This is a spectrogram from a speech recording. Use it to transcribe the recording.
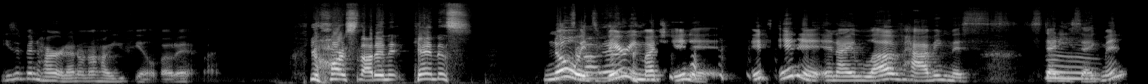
these have been hard. I don't know how you feel about it, but Your heart's not in it, Candyce. no, It's it's very it. much in it. It's in it, and I love having this steady Uh, segment.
